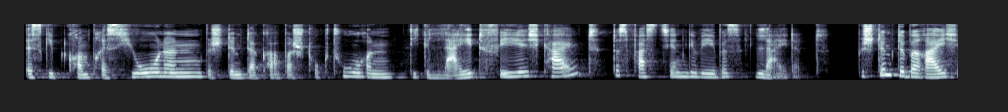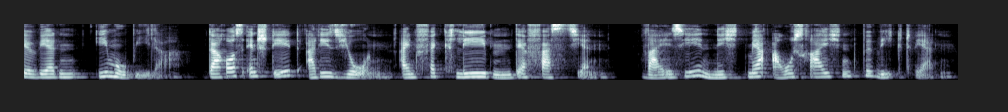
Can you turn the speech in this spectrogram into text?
Es gibt Kompressionen bestimmter Körperstrukturen. Die Gleitfähigkeit des Fasziengewebes leidet. Bestimmte Bereiche werden immobiler. Daraus entsteht Adhäsion, ein Verkleben der Faszien, weil sie nicht mehr ausreichend bewegt werden.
